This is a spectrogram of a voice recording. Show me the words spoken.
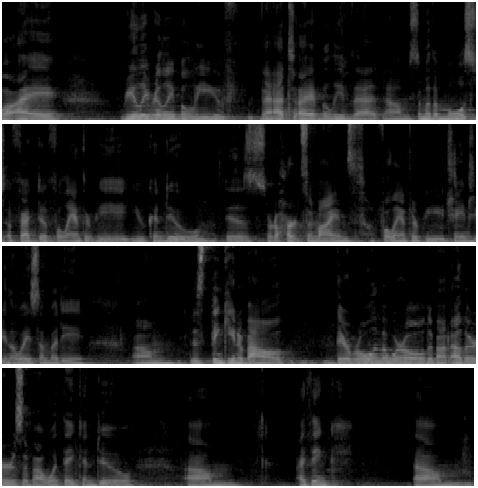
well, I really, really believe that. I believe that um, some of the most effective philanthropy you can do is sort of hearts and minds philanthropy, changing the way somebody um, is thinking about their role in the world, about others, about what they can do. Um, I think um,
